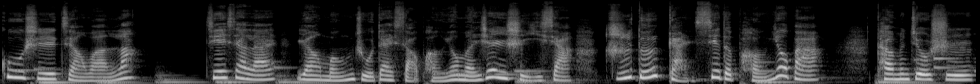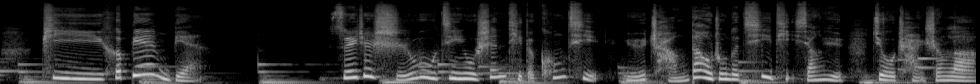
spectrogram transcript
故事讲完啦，接下来让盟主带小朋友们认识一下值得感谢的朋友吧。他们就是屁和便便。随着食物进入身体的空气与肠道中的气体相遇，就产生了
